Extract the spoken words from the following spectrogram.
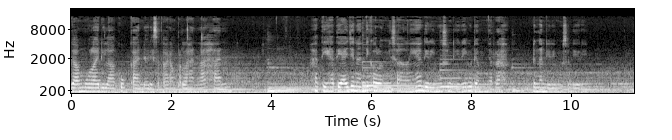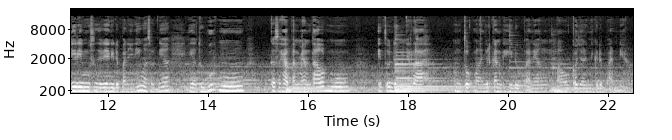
nggak mulai dilakukan dari sekarang perlahan-lahan, hati-hati aja nanti kalau misalnya dirimu sendiri udah menyerah dengan dirimu sendiri. Dirimu sendiri yang di depan ini maksudnya ya tubuhmu kesehatan mentalmu itu udah menyerah untuk melanjutkan kehidupan yang mau kau jalani ke depannya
